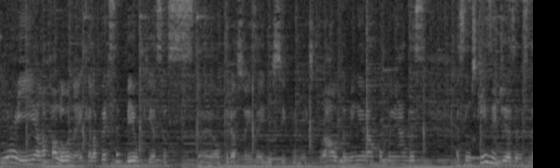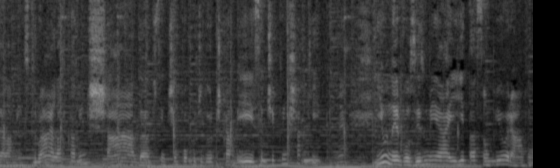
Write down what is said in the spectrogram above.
E aí ela falou, né, que ela percebeu que essas é, alterações aí do ciclo menstrual também eram acompanhadas, assim, uns 15 dias antes dela menstruar, ela ficava inchada, sentia um pouco de dor de cabeça, tipo enxaqueca, né? E o nervosismo e a irritação pioravam.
